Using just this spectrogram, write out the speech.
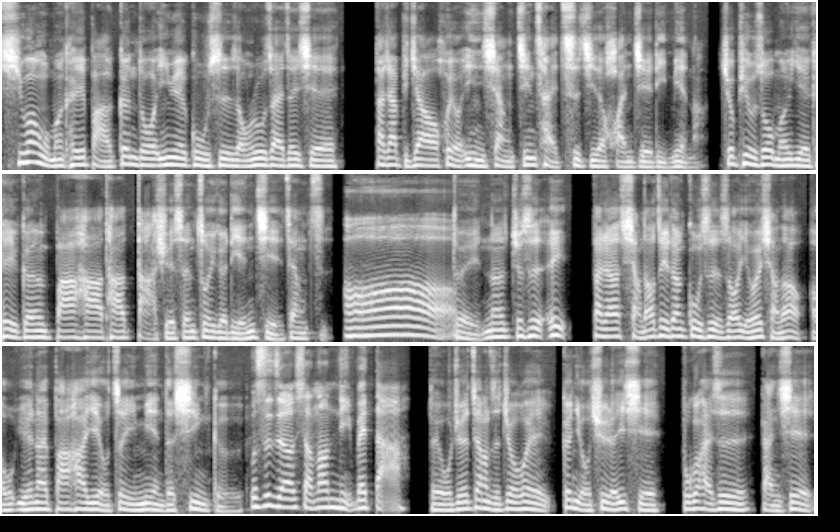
希望我们可以把更多音乐故事融入在这些大家比较会有印象、精彩刺激的环节里面呐。就譬如说，我们也可以跟巴哈他打学生做一个连结，这样子。哦，对，那就是哎，大家想到这段故事的时候，也会想到哦，原来巴哈也有这一面的性格，不是只有想到你被打。对，我觉得这样子就会更有趣了一些。不过还是感谢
